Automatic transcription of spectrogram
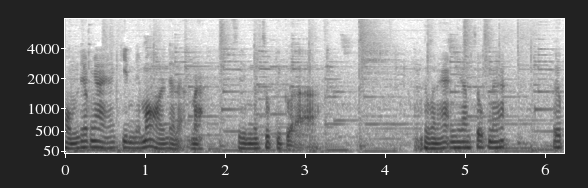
ผมเรียบง่ายนะกินในหม้อนี่แหละมาซิมน้ำซุปดีกว่าดูนะฮะนี่น้ำซุปนะฮะปึ๊บ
